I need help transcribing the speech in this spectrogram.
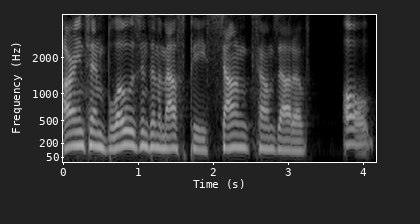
Arrington blows into the mouthpiece, sound comes out of all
